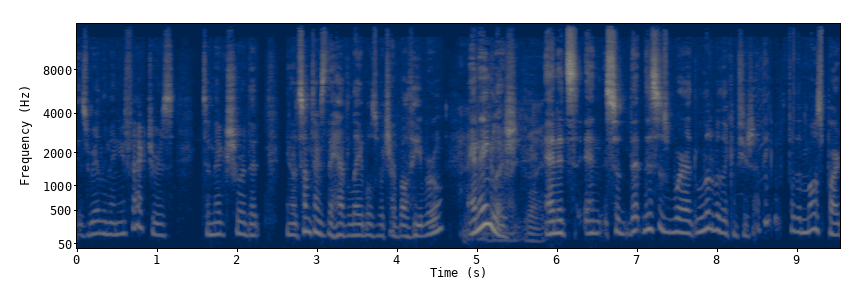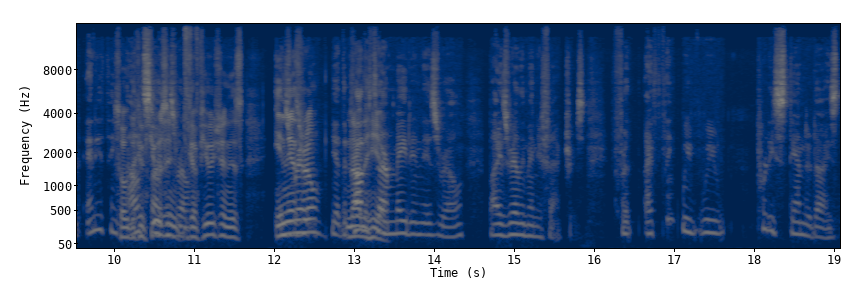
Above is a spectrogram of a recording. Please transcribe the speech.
Israeli manufacturers to make sure that, you know, sometimes they have labels which are both Hebrew and English, Right, right. and it's and so that this is where a little bit of the confusion. I think for the most part, anything So the confusion, Israel, the confusion is in Israel- Israel, yeah, the products here. are made in Israel by Israeli manufacturers. For I think we we pretty standardized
